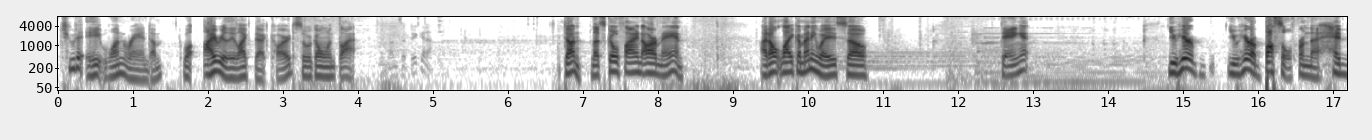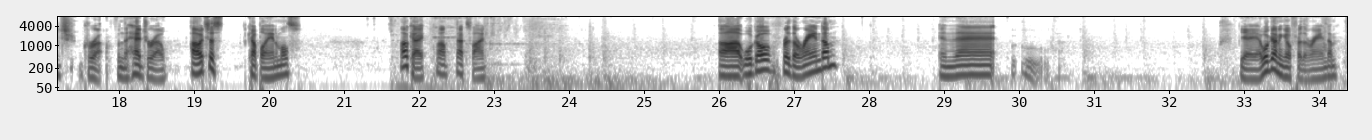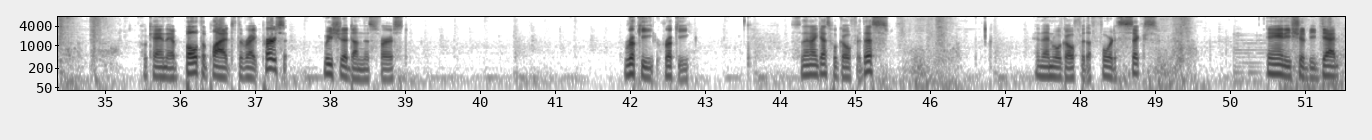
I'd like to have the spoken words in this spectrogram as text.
2 to 8, 1 random. Well, I really like that card, so we're going with that. Done. Let's go find our man. I don't like him anyways, so... Dang it. You hear you hear a bustle from the hedge grow from the hedgerow. Oh, it's just a couple animals. Okay, well, that's fine. Uh, we'll go for the random. And then... Ooh. Yeah, yeah, we're going to go for the random. Okay, and they both applied to the right person. We should have done this first. Rookie, rookie. So then I guess we'll go for this. And then we'll go for the 4 to 6. And he should be dead.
